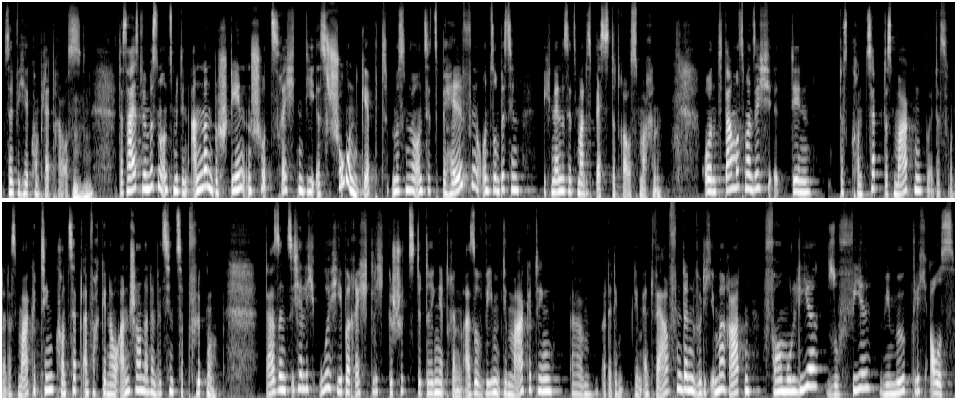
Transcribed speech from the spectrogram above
sind wir hier komplett raus. Mhm. Das heißt, wir müssen uns mit den anderen bestehenden Schutzrechten, die es schon gibt, müssen wir uns jetzt behelfen und so ein bisschen, ich nenne es jetzt mal das Beste draus machen. Und da muss man sich den das Konzept, das Marken, das, oder das Marketingkonzept einfach genau anschauen und ein bisschen zerpflücken. Da sind sicherlich urheberrechtlich geschützte Dinge drin. Also wem dem Marketing ähm, oder dem, dem Entwerfenden würde ich immer raten, formulier so viel wie möglich aus.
